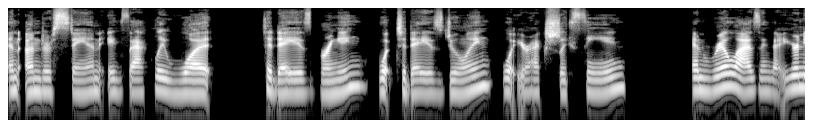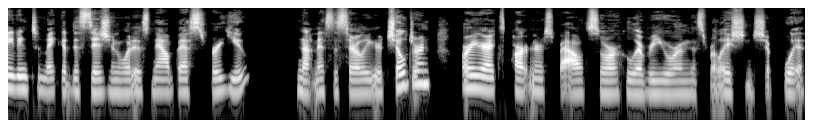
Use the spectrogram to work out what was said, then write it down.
and understand exactly what today is bringing, what today is doing, what you're actually seeing, and realizing that you're needing to make a decision what is now best for you, not necessarily your children or your ex partner, spouse, or whoever you are in this relationship with.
